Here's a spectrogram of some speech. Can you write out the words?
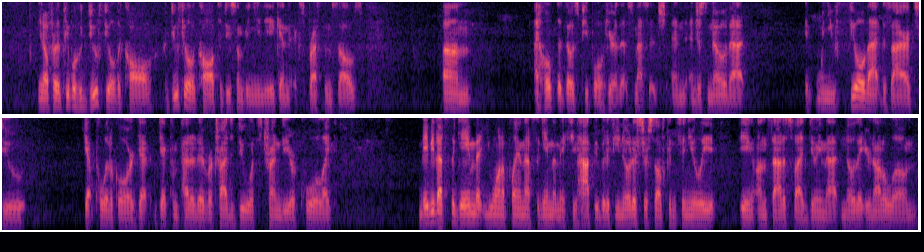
you know, for the people who do feel the call, who do feel the call to do something unique and express themselves, um, I hope that those people hear this message and and just know that if, when you feel that desire to get political or get get competitive or try to do what's trendy or cool, like maybe that's the game that you want to play and that's the game that makes you happy. But if you notice yourself continually being unsatisfied doing that, know that you're not alone,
